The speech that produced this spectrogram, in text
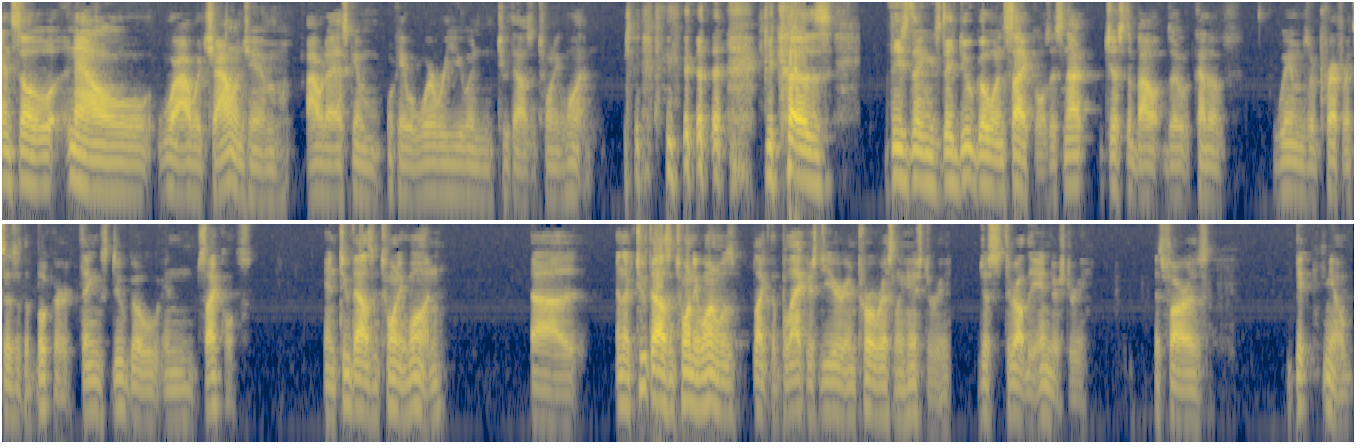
and so now, where I would challenge him, I would ask him, okay, well, where were you in 2021? because these things they do go in cycles. It's not just about the kind of whims or preferences of the booker. Things do go in cycles. In 2021, uh, and like 2021 was like the blackest year in pro wrestling history, just throughout the industry, as far as big, you know,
